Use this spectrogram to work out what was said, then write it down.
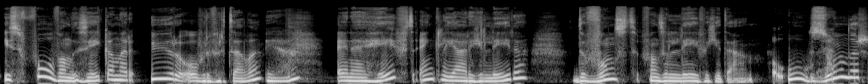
is vol van de zee, kan daar uren over vertellen. Ja. En hij heeft enkele jaren geleden de vondst van zijn leven gedaan. Oeh. Zonder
